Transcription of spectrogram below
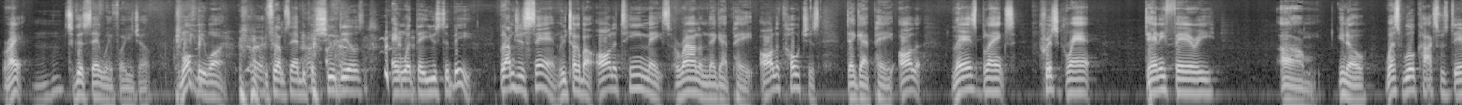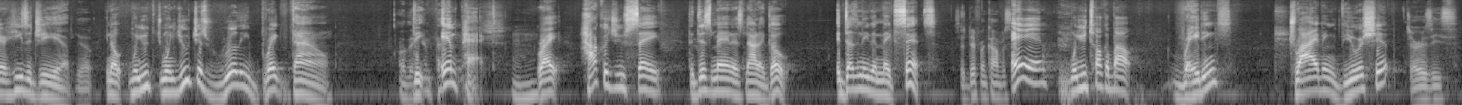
Right? Mm-hmm. It's a good segue for you, Joe. It won't be one. you feel what I'm saying? Because shoe deals ain't what they used to be. But I'm just saying, we talk about all the teammates around them that got paid, all the coaches that got paid, all the Lance Blanks, Chris Grant, Danny Ferry, um, you know, Wes Wilcox was there. He's a GM. Yep. You know, when you when you just really break down Oh, the the impact. impact, right? How could you say that this man is not a goat? It doesn't even make sense. It's a different conversation. And when you talk about ratings, driving viewership, Jerseys.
